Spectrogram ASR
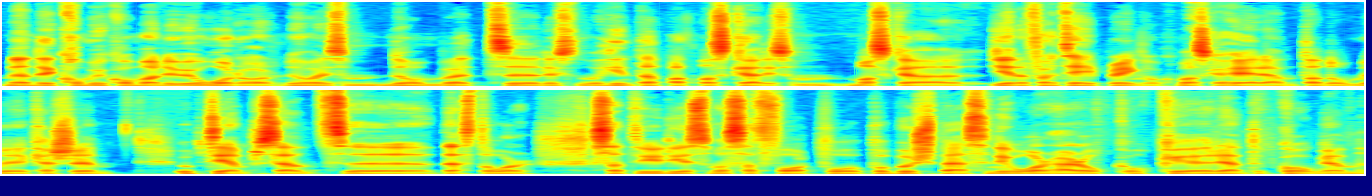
men det kommer ju komma nu i år. Då. Nu har, liksom, nu har man börjat eh, liksom, hintat på att man ska, liksom, man ska genomföra tapering och man ska höja räntan då med kanske upp till 1 eh, nästa år. Så att det är det som har satt fart på, på börsbäsen i år här och, och eh, ränteuppgången,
